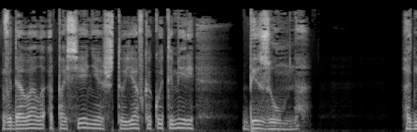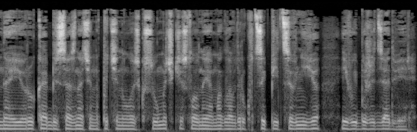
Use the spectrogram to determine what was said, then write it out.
выдавало опасение, что я в какой-то мере безумна. Одна ее рука бессознательно потянулась к сумочке, словно я могла вдруг вцепиться в нее и выбежать за дверь.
